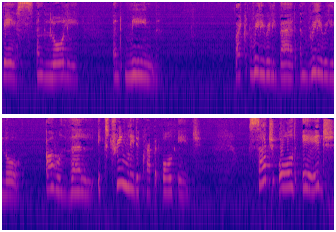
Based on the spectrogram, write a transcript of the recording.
base and lowly and mean. Like really, really bad and really, really low. awdhal, extremely decrepit old age. Such old age,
